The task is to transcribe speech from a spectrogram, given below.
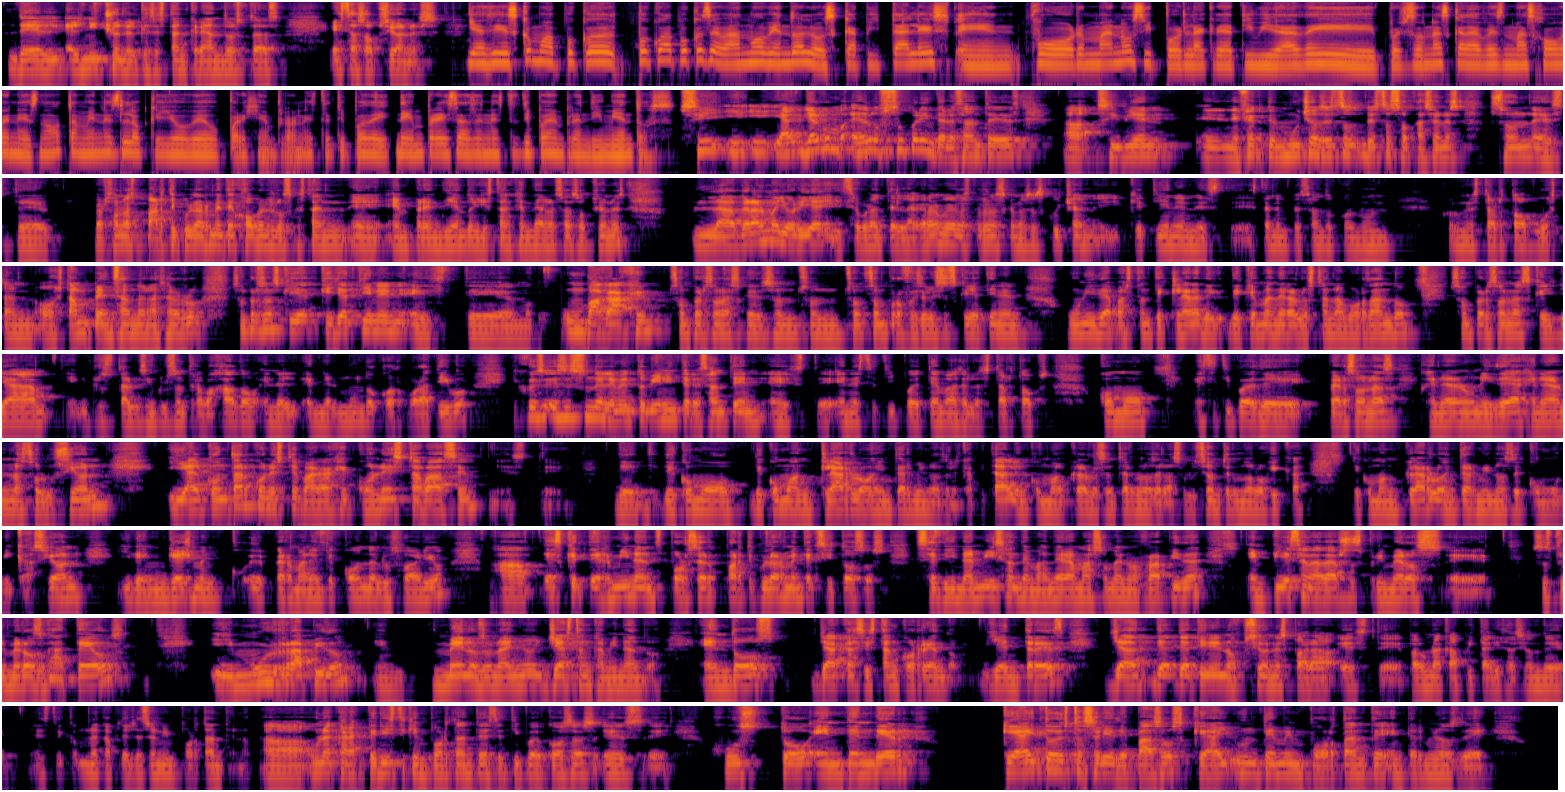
del el nicho en el que se están creando estas, estas opciones. Y así es como a poco, poco a poco se van moviendo los capitales en, por manos y por la creatividad de personas cada vez más jóvenes, ¿no? También es lo que yo veo, por ejemplo, en este tipo de, empresas, en este tipo de emprendimientos. Sí, y, y, algo, algo súper interesante es, uh, si bien en efecto en muchas de, estos, de estas ocasiones son este, personas particularmente jóvenes los que están eh, emprendiendo y están generando esas opciones, la gran mayoría, y seguramente la gran mayoría de las personas que nos escuchan y que tienen, este, están empezando con un con una startup o están, o están pensando en hacerlo, son personas que ya, que ya tienen este, un bagaje, son personas que son, son, son, son que ya tienen una idea bastante clara de, de, qué manera lo están abordando, son personas que ya incluso tal vez incluso han trabajado en el, en el mundo corporativo. Y pues ese es un elemento bien interesante en este, en este tipo de temas de las startups, cómo este tipo de personas generan una idea, generan una solución y al contar con este bagaje, con esta base, este, de, cómo, de cómo anclarlo en términos del capital, en cómo anclarlo en términos de la solución tecnológica, de cómo anclarlo en términos de comunicación y de engagement eh, permanente con el usuario, es que terminan por ser particularmente exitosos, se dinamizan de manera más o menos rápida, empiezan a dar sus primeros, eh, sus primeros gateos y muy rápido, en menos de un año, ya están caminando. En dos, ya casi están corriendo y en tres ya, ya, tienen opciones para, este, para una capitalización de este, una capitalización importante. ¿no? Ah, una característica importante de este tipo de cosas es eh, justo entender que hay toda esta serie de pasos, que hay un tema importante en términos de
